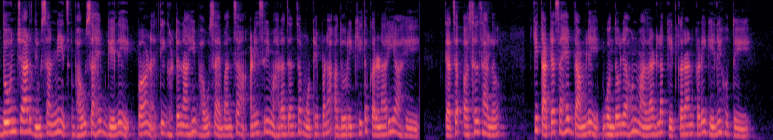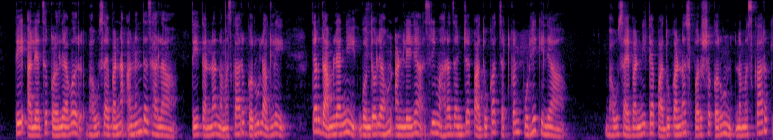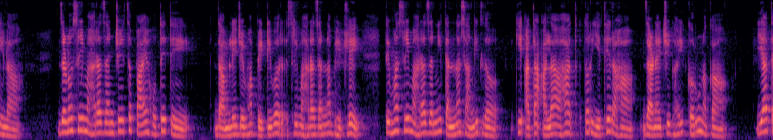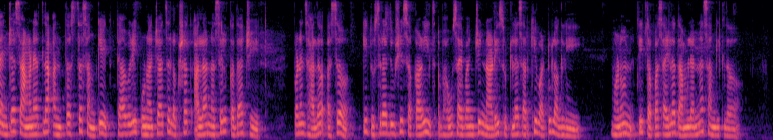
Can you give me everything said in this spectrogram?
दोन चार दिवसांनीच भाऊसाहेब गेले पण ती घटनाही भाऊसाहेबांचा आणि श्री महाराजांचा मोठेपणा अधोरेखित करणारी आहे. त्याचं असं झालं की तात्यासाहेब दामले गोंदवल्याहून मालाडला केतकरांकडे गेले होते. ते आल्याचं कळल्यावर भाऊसाहेबांना आनंद झाला. ते त्यांना नमस्कार करू लागले तर दामल्यांनी गोंदवल्याहून आणलेल्या श्री महाराजांच्या पादुका चटकन पुढे केल्या. भाऊसाहेबांनी त्या पादुकांना स्पर्श करून नमस्कार केला. जणू श्री महाराजांचेच पाय होते ते. दामले जेव्हा पेटीवर श्री महाराजांना भेटले तेव्हा श्री महाराजांनी त्यांना सांगितलं की आता आला आहात तर येथे राहा जाण्याची घाई करू नका. या त्यांच्या सांगण्यातला अंतस्थ संकेत त्यावेळी कुणाच्याच लक्षात आला नसेल कदाचित. पण झालं असं की दुसऱ्या दिवशी सकाळीच भाऊसाहेबांची नाडी सुटल्यासारखी वाटू लागली. म्हणून ती तपासायला दामल्यांना सांगितलं.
